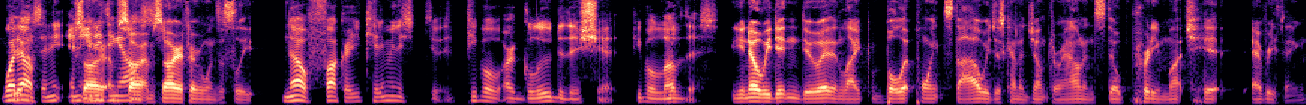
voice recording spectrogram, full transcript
What yeah. else? Any, any sorry, anything I'm else? Sorry, I'm sorry if everyone's asleep. No, fuck. Are you kidding me? People are glued to this shit. People love this. You know, we didn't do it in like bullet point style. We just kind of jumped around and still pretty much hit everything.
